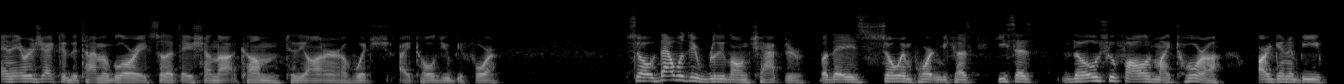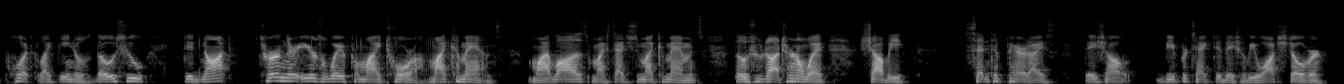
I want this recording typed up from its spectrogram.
And they rejected the time of glory, so that they shall not come to the honor of which I told you before. So that was a really long chapter, but that is so important because he says, Those who followed my Torah are going to be put like the angels. Those who did not turn their ears away from my Torah, my commands, my laws, my statutes, my commandments, those who do not turn away shall be sent to paradise. They shall be protected. They shall be watched over.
